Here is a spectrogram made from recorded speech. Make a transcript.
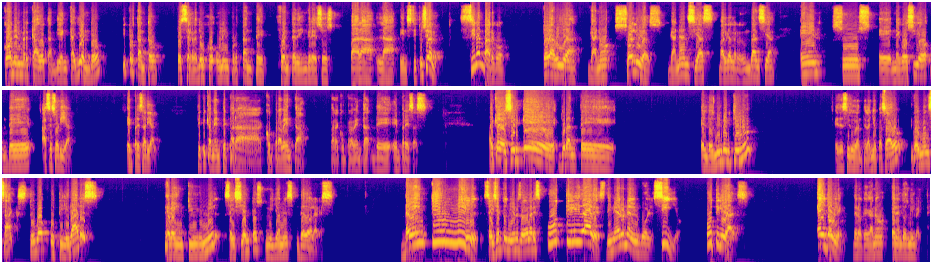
con el mercado también cayendo, y por tanto, pues se redujo una importante fuente de ingresos para la institución. Sin embargo, todavía ganó sólidas ganancias, valga la redundancia, en sus eh, negocios de asesoría empresarial típicamente para compraventa, para compraventa de empresas. Hay que decir que durante el 2021, es decir, durante el año pasado, Goldman Sachs tuvo utilidades de 21.600 millones de dólares. 21.600 millones de dólares utilidades, dinero en el bolsillo, utilidades el doble de lo que ganó en el 2020.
